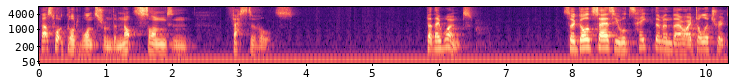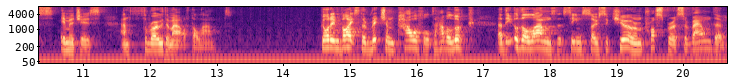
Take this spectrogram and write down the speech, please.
That's what God wants from them, not songs and festivals. But they won't. So God says he will take them and their idolatrous images and throw them out of the land. God invites the rich and powerful to have a look at the other lands that seem so secure and prosperous around them,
